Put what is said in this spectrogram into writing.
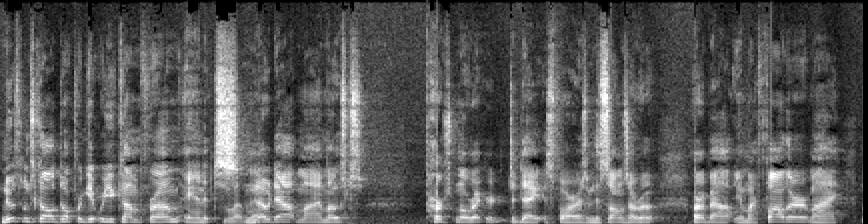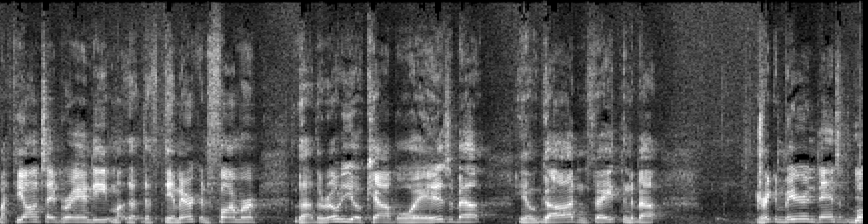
newest one's called "Don't Forget Where You Come From," and it's no doubt my most personal record to date. As far as I mean, the songs I wrote are about you know my father, my my fiance Brandy, my, the, the the American farmer, the the rodeo cowboy. It is about you know God and faith and about drinking beer and dance at the Yeah.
